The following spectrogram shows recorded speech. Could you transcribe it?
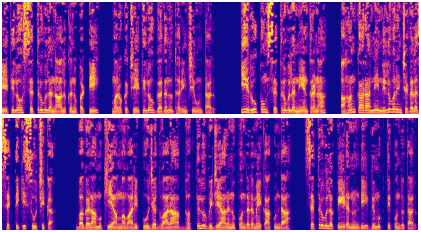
చేతిలో శత్రువుల నాలుకను పట్టి మరొక చేతిలో గదను ధరించి ఉంటారు. ఈ రూపం శత్రువుల నియంత్రణ అహంకారాన్ని నిలువరించగల శక్తికి సూచిక. బగళాముఖి అమ్మవారి పూజ ద్వారా భక్తులు విజయాలను పొందడమే కాకుండా శత్రువుల పీడ నుండి విముక్తి పొందుతారు.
